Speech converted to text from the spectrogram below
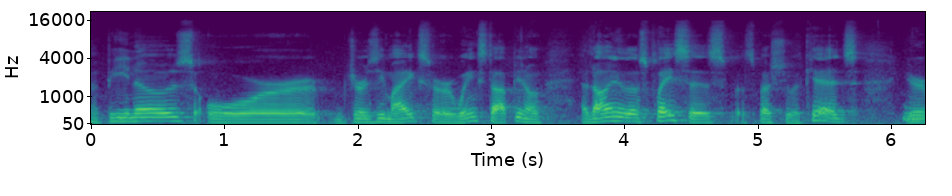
Pepinos or Jersey Mike's or Wingstop, you know, at any of those places, especially with kids, you're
